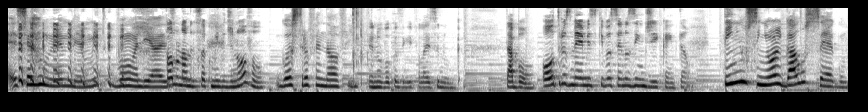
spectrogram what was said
Esse é um meme, é muito bom, aliás. Fala o nome dessa comida de novo? Gostrofenoff. Eu não vou conseguir falar isso nunca. Tá bom. Outros memes que você nos indica, então? Tem o senhor Galo Cego.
